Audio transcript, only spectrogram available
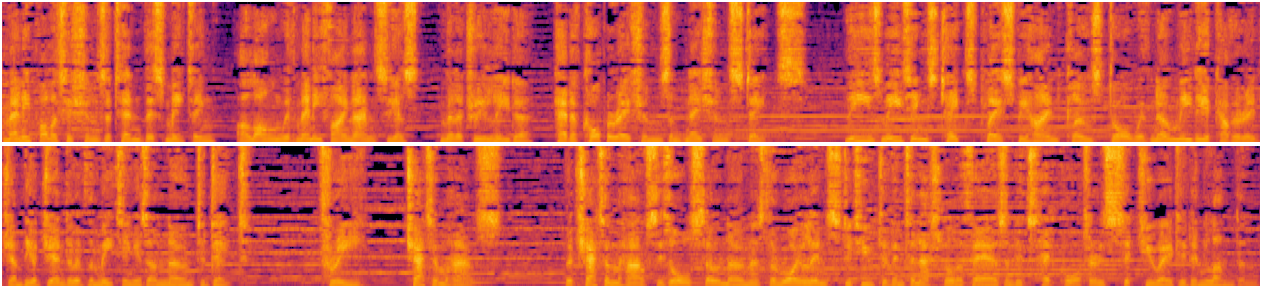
Many politicians attend this meeting, along with many financiers, military leader, head of corporations and nation states. These meetings takes place behind closed door with no media coverage and the agenda of the meeting is unknown to date. 3. Chatham House. The Chatham House is also known as the Royal Institute of International Affairs and its headquarters is situated in London.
